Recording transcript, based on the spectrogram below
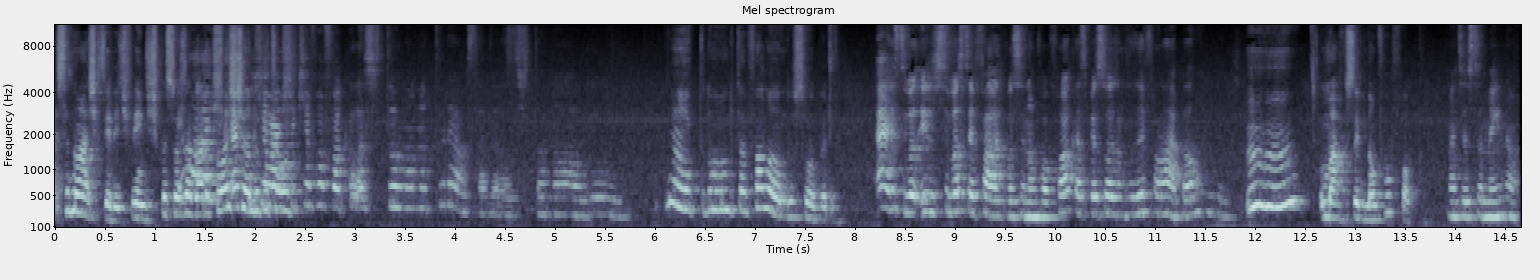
você não acha que seria diferente? As pessoas Eu agora estão achando é que porque eu estão. acho que a fofoca ela se tornou natural, sabe? Ela se tornou algo. É, que todo mundo tá falando sobre. É, e se, e se você fala que você não fofoca, as pessoas inclusive falam, ah, pelo amor de Deus. Uhum. O Marcos, ele não fofoca. Matheus também não.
